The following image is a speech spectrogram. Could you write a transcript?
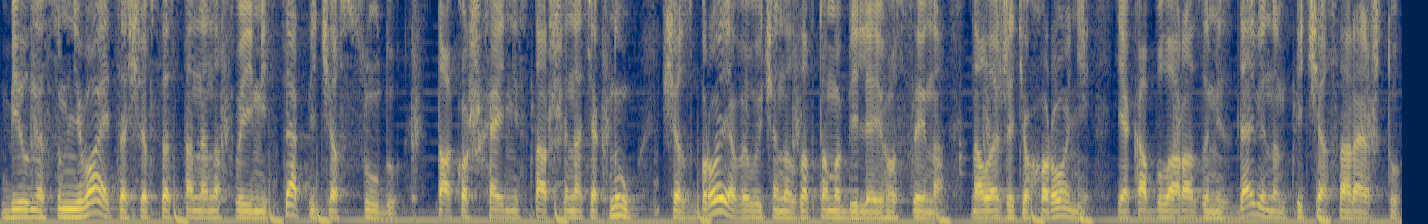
Біл не сумнівається, що все стане на свої місця під час суду. Також Хейні старший натякнув, що зброя, вилучена з автомобіля його сина, належить охороні, яка була разом із Девіном під час арешту.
